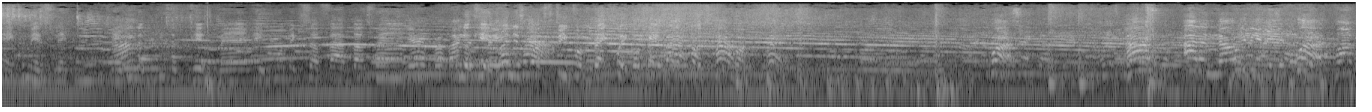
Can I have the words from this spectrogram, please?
Hey, come here, Slick. Hey, you look, you look tip, man. Hey, you wanna make yourself five bucks, man? Yeah, brother, Hey, look here, run this the street for me right quick, okay? Run this across the street for me. What? Huh? I didn't know. What?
